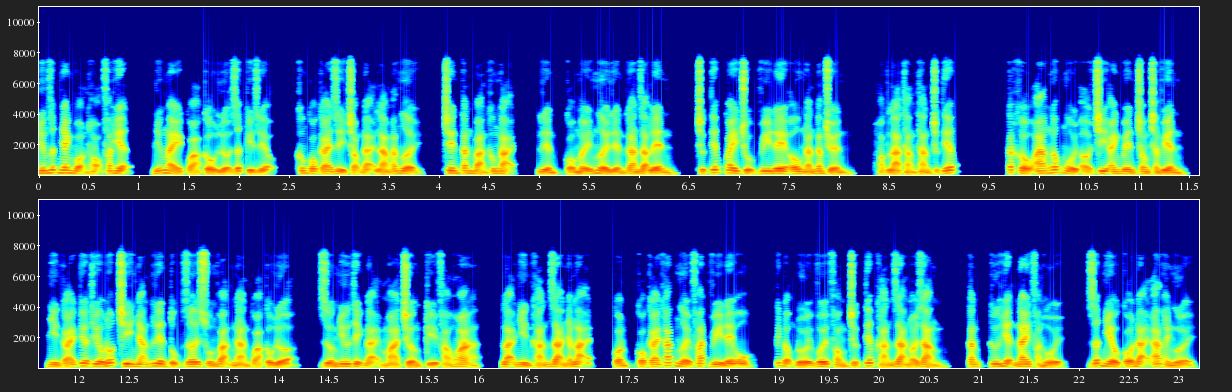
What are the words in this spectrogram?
Nhưng rất nhanh bọn họ phát hiện, những này quả cầu lửa rất kỳ diệu, không có cái gì trọng đại làm ác người, trên căn bản không ngại, liền có mấy người liền gan dạ lên, trực tiếp quay chụp video ngắn đăng truyền, hoặc là thẳng thắn trực tiếp các khẩu a ngốc ngồi ở chi anh bên trong trang viên, nhìn cái kia thiêu đốt chi nhãn liên tục rơi xuống vạn ngàn quả cầu lửa, dường như thịnh đại mà trường kỳ pháo hoa, lại nhìn khán giả nhắn lại, còn có cái khác người phát video, kích động đối với phòng trực tiếp khán giả nói rằng, căn cứ hiện nay phản hồi, rất nhiều có đại ác hành người,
